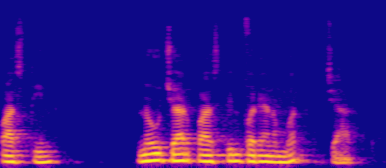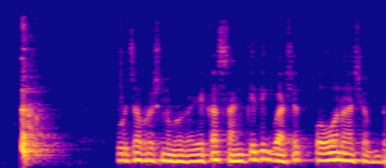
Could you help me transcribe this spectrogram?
पाच तीन. नऊ चार पाच तीन पर्याय नंबर चार. पुढचा प्रश्न बघा. एका सांकेतिक भाषेत पवन हा शब्द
